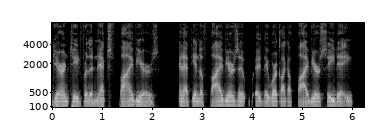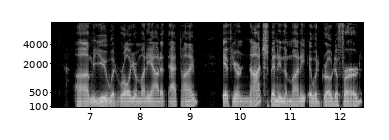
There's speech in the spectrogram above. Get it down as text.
guaranteed for the next five years? And at the end of five years, it, they work like a five year CD. Um, you would roll your money out at that time. If you're not spending the money, it would grow deferred.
